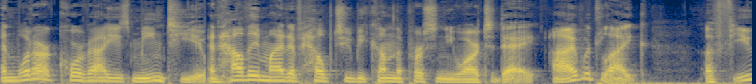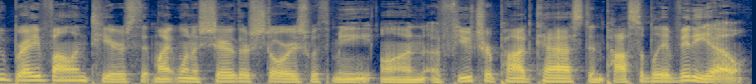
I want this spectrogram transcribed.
and what our core values mean to you and how they might have helped you become the person you are today. I would like a few brave volunteers that might want to share their stories with me on a future podcast and possibly a video.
